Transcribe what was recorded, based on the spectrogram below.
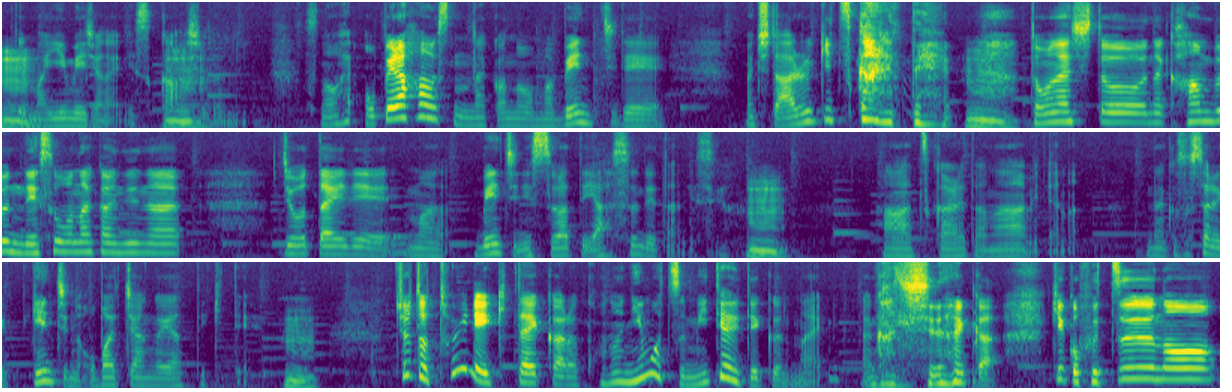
うん。まあ有名じゃないですか、うん。シドニー。そのオペラハウスの中のまあベンチで、まあ、ちょっと歩き疲れてうん。友達となんか半分寝そうな感じな状態で、まあ、ベンチに座って休んでたんですよ。うん。あー疲れたなみたいな。なんかそしたら現地のおばちゃんがやってきてうん。ちょっとトイレ行きたいからこの荷物見ておいてくんない？みたいな感じでなんか結構普通の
